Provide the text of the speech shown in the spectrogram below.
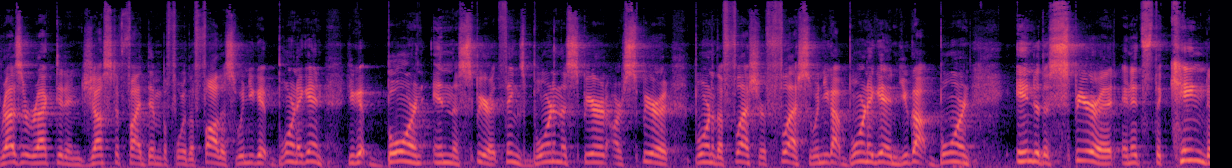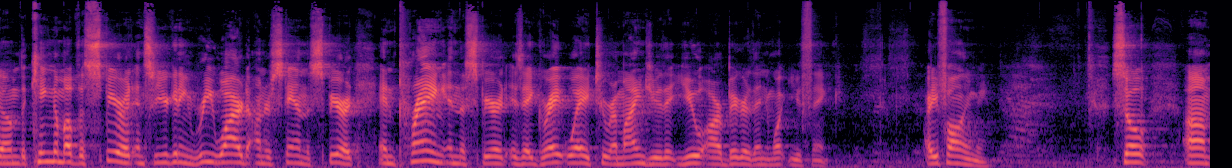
resurrected and justified them before the Father. So when you get born again, you get born in the spirit. Things born in the spirit are spirit, born of the flesh are flesh. So when you got born again, you got born into the spirit and it's the kingdom the kingdom of the spirit and so you're getting rewired to understand the spirit and praying in the spirit is a great way to remind you that you are bigger than what you think. Are you following me? So um,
